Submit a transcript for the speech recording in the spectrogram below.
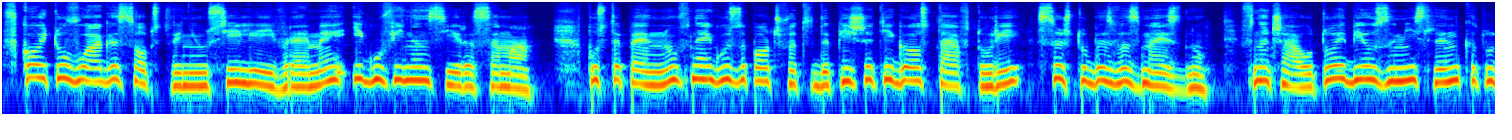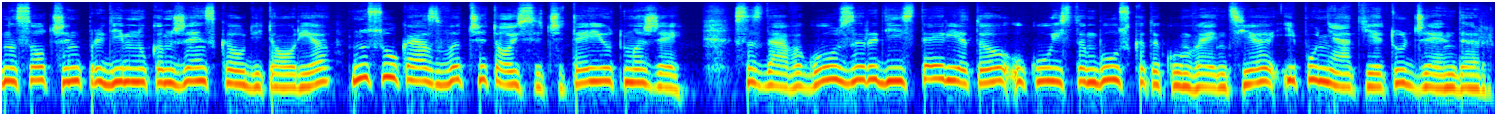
в който влага собствени усилия и време и го финансира сама. Постепенно в него започват да пишат и гост-автори, също безвъзмездно. В началото е бил замислен като насочен предимно към женска аудитория, но се оказва, че той се чете и от мъже. Създава го заради истерията около Истанбулската конвенция и понятието джендър.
